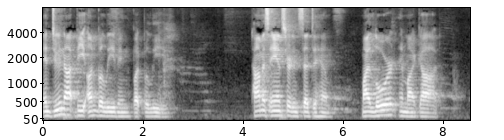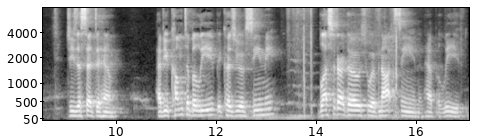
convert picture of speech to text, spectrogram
And do not be unbelieving, but believe. Thomas answered and said to him, My Lord and my God. Jesus said to him, Have you come to believe because you have seen me? Blessed are those who have not seen and have believed.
